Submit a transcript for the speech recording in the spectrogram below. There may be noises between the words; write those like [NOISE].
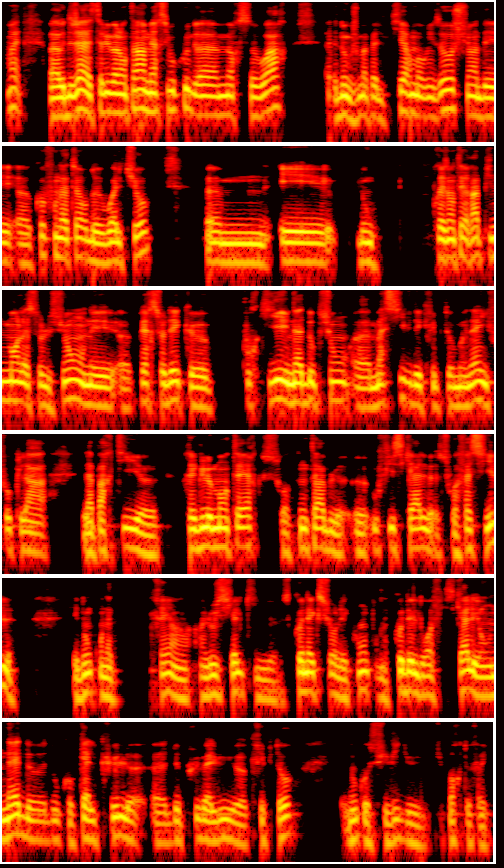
Ouais. Bah, déjà, salut Valentin, merci beaucoup de me recevoir. Euh, donc, je m'appelle Pierre Morisot, je suis un des euh, cofondateurs de Waltio. et donc, présenter rapidement la solution, on est persuadé que pour qu'il y ait une adoption euh, massive des crypto-monnaies, il faut que la, la partie euh, réglementaire, que ce soit comptable euh, ou fiscale, soit facile. Et donc, on a créé un, logiciel qui se connecte sur les comptes, on a codé le droit fiscal et on aide donc au calcul de plus-value crypto et donc au suivi du, portefeuille.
